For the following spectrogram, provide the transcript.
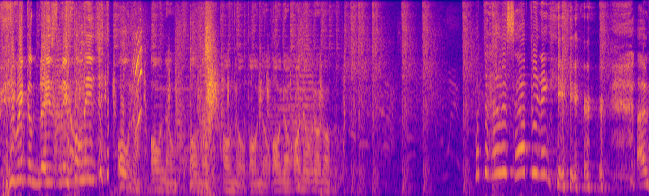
he recognized me, holy shit! Oh no, oh no, oh no, oh no, oh no, oh no, oh no, no, no. What the hell is happening here? I'm,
